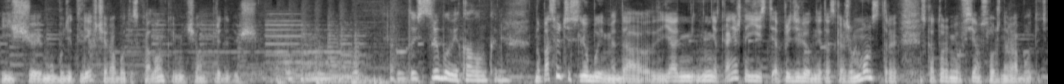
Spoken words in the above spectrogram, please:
и еще ему будет легче работать с колонками, чем предыдущий. То есть с любыми колонками? Ну, по сути, с любыми, да. Я, нет, конечно, есть определенные, так скажем, монстры, с которыми всем сложно работать.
